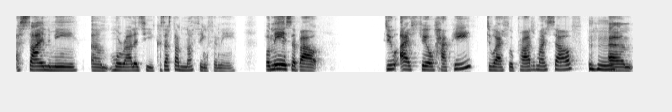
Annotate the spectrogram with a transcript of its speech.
assign me um morality because that's done nothing for me. For me it's about do I feel happy? Do I feel proud of myself? Mhm. Um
